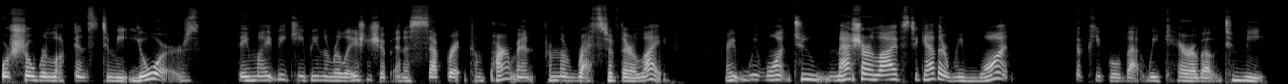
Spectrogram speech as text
or show reluctance to meet yours, they might be keeping the relationship in a separate compartment from the rest of their life, right? We want to mesh our lives together. We want the people that we care about to meet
